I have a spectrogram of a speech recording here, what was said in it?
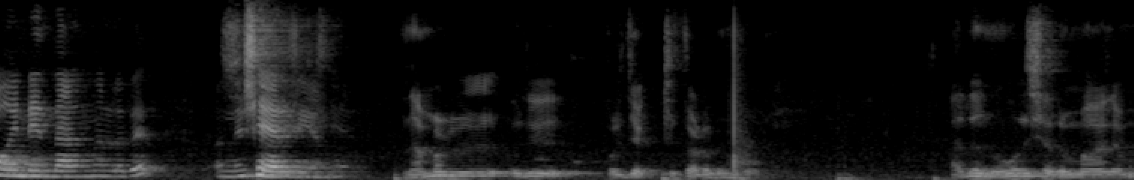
പോയിന്റ് എന്താണെന്നുള്ളത് ഒന്ന് ഷെയർ ചെയ്യണം. നമ്മൾ ഒരു പ്രൊജക്റ്റ് തുടങ്ങുമ്പോൾ അത് നൂറ് ശതമാനം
